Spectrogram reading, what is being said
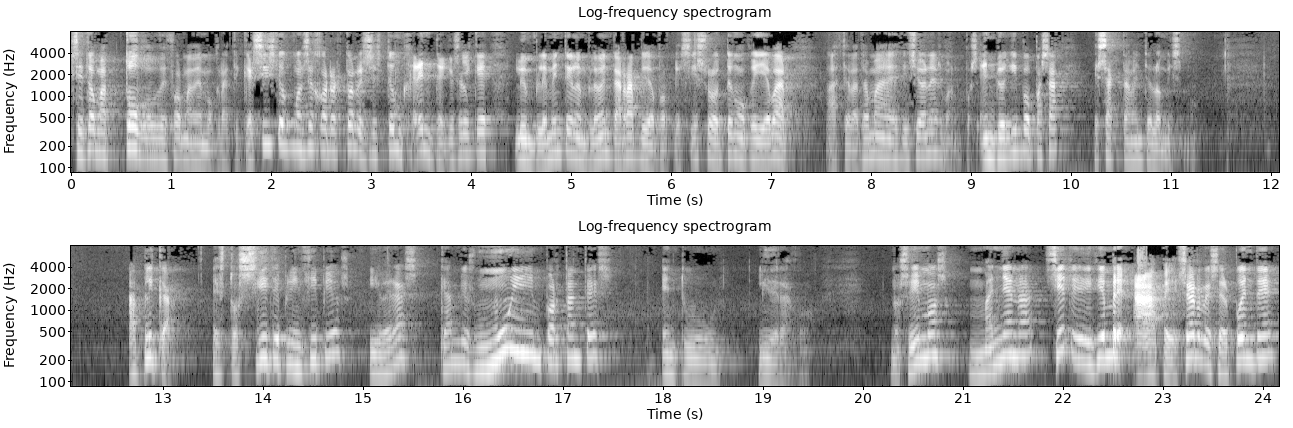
se toma todo de forma democrática. Existe un consejo rector, existe un gerente, que es el que lo implementa y lo implementa rápido, porque si eso lo tengo que llevar hacia la toma de decisiones, bueno, pues en tu equipo pasa exactamente lo mismo. Aplica estos siete principios y verás cambios muy importantes en tu liderazgo. Nos vemos mañana, 7 de diciembre, a pesar de ser puente,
